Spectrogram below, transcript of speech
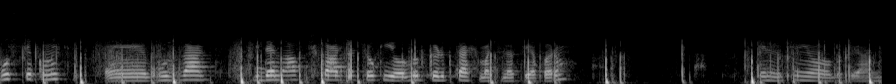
Buz çıkmış. Ee, buzdan bir de lav çıkarsa çok iyi olur. Kırık taş makinesi yaparım. Benim için iyi olur yani.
